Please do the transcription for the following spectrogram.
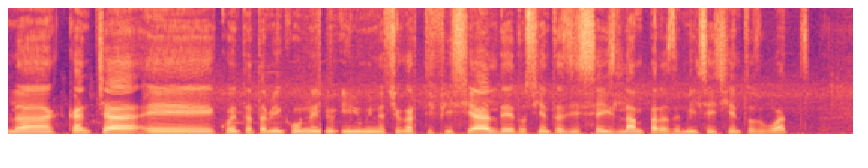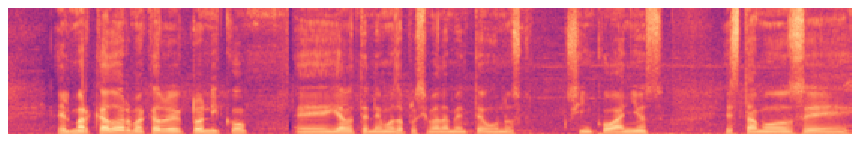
La cancha eh, cuenta también con una iluminación artificial de 216 lámparas de 1600 watts. El marcador, el marcador electrónico, eh, ya lo tenemos aproximadamente unos 5 años. Estamos eh,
